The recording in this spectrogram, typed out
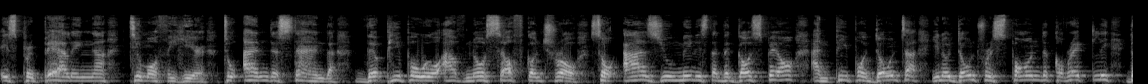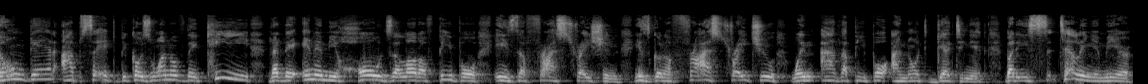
is preparing uh, Timothy here to understand that people will have no self-control. So as you minister the gospel and people don't, uh, you know, don't respond correctly, don't get upset because one of the key that the enemy holds a lot lot of people is a frustration. It's going to frustrate you when other people are not getting it. But he's telling him here,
